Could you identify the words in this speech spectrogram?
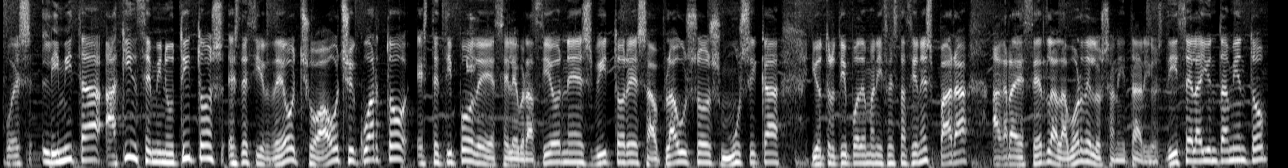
pues limita a 15 minutitos, es decir, de 8 a 8 y cuarto, este tipo de celebraciones, vítores, aplausos, música y otro tipo de manifestaciones para agradecer la labor de los sanitarios. Dice el Ayuntamiento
